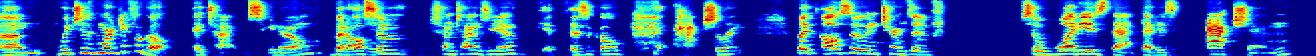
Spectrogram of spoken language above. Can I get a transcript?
um, which is more difficult at times, you know, but also sometimes, you know, get physical actually, but also in terms of, so what is that? That is action.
